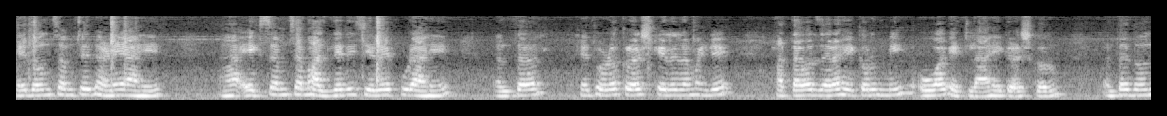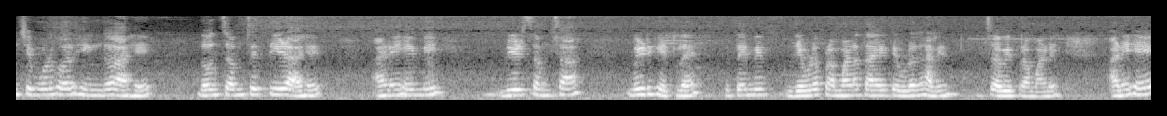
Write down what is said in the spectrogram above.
हे दोन चमचे धणे आहेत हा एक चमचा भाजलेली जिरेपूड आहे. नंतर हे थोडं क्रश केलेलं म्हणजे हातावर जरा हे करून मी ओवा घेतला आहे क्रश करून. नंतर दोन चिमूडभर हिंग आहे. दोन चमचे तीळ आहेत आणि हे मी दीड चमचा मीठ घेतलं आहे तर ते मी जेवढं प्रमाणात आहे तेवढं घालीन चवीप्रमाणे. आणि हे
